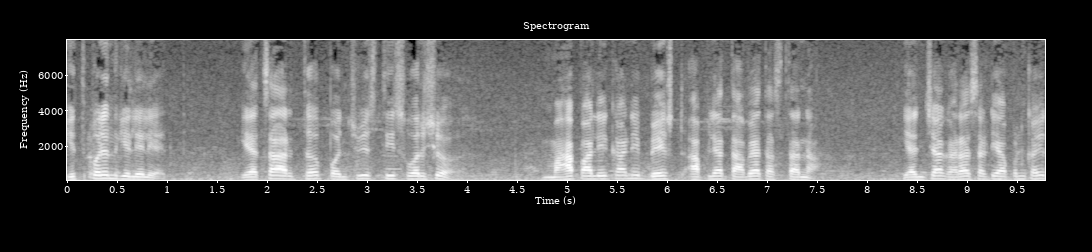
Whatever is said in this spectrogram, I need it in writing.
इथपर्यंत गेलेले आहेत. याचा अर्थ पंचवीस तीस वर्ष महापालिकाने बेस्ट आपल्या ताब्यात असताना यांच्या घरासाठी आपण काही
